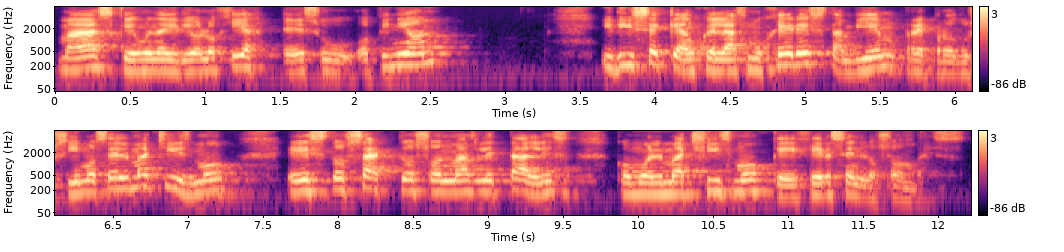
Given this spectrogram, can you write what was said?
más que una ideología, es su opinión, y dice que aunque las mujeres también reproducimos el machismo, estos actos son más letales como el machismo que ejercen los hombres.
